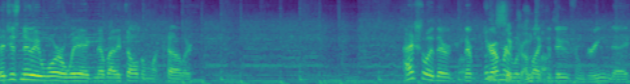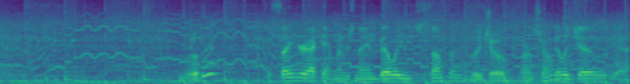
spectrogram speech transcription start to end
They just knew he wore a wig. Nobody told them what color. Actually, their their drummer looks drum like toss. the dude from Green Day. A little bit. The singer, I can't remember his name. Billy something. Billie Joe Armstrong. Billie Joe. Yeah.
